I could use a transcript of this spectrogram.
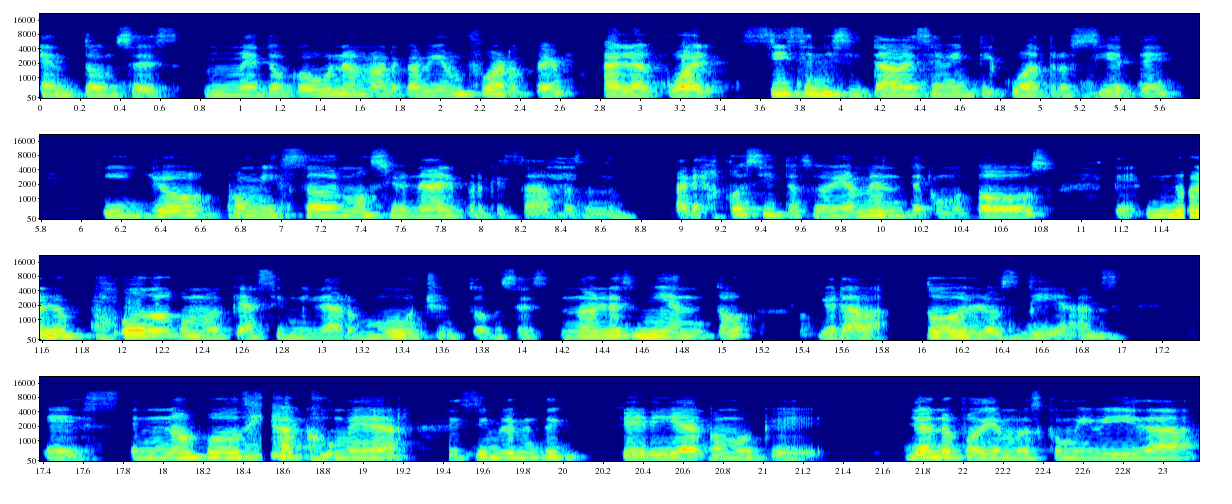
Entonces, me tocó una marca bien fuerte, a la cual sí se necesitaba ese 24/7, y yo con mi estado emocional, porque estaba pasando varias cositas, obviamente, como todos, que no lo pudo como que asimilar mucho. Entonces, no les miento, lloraba todos los días, este, no podía comer, simplemente quería como que ya no podía más con mi vida,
